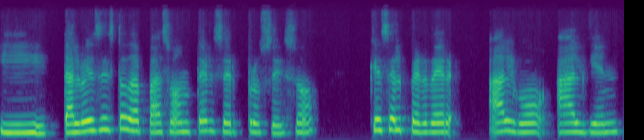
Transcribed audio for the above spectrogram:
Y tal vez esto da paso a un tercer proceso, que es el perder algo, a alguien,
